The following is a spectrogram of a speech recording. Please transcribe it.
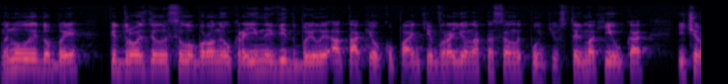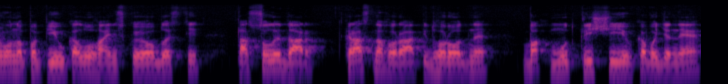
Минулої доби підрозділи Сил оборони України відбили атаки окупантів в районах населених пунктів Стельмахівка і Червонопопівка Луганської області та Солидар, Красна Гора, Підгородне, Бахмут, Кліщіївка, Водяне,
